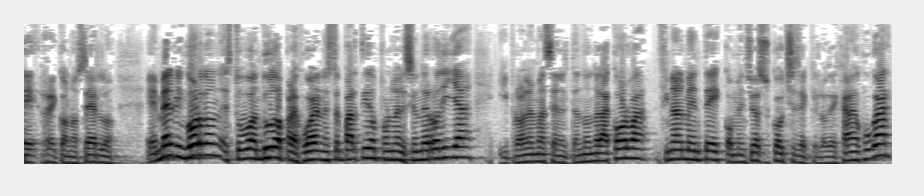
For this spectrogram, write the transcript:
eh, reconocerlo. Eh, Melvin Gordon estuvo en duda para jugar en este partido por una lesión de rodilla y problemas en el tendón de la corva. Finalmente convenció a sus coaches de que lo dejaran jugar.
